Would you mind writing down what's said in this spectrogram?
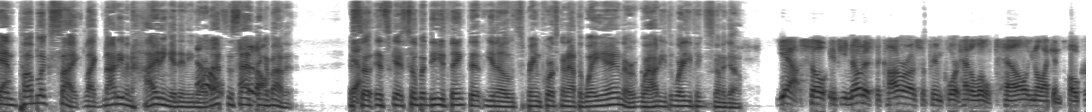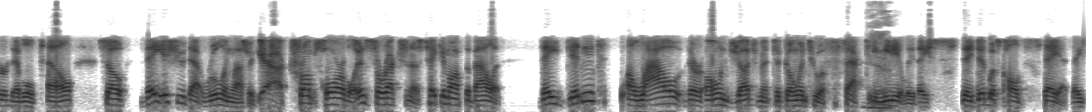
In yeah. public sight, like not even hiding it anymore. No, That's the sad thing all. about it. Yeah. So it's so. But do you think that you know Supreme Court's going to have to weigh in, or how do you where do you think it's going to go? Yeah. So if you notice, the Colorado Supreme Court had a little tell. You know, like in poker, they have a little tell. So they issued that ruling last week. Yeah, Trump's horrible, insurrectionist. Take him off the ballot. They didn't allow their own judgment to go into effect yeah. immediately. They they did what's called stay it. They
